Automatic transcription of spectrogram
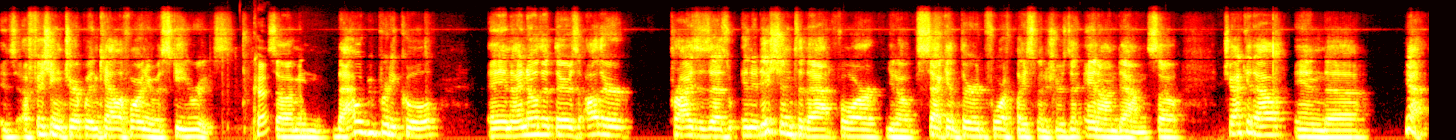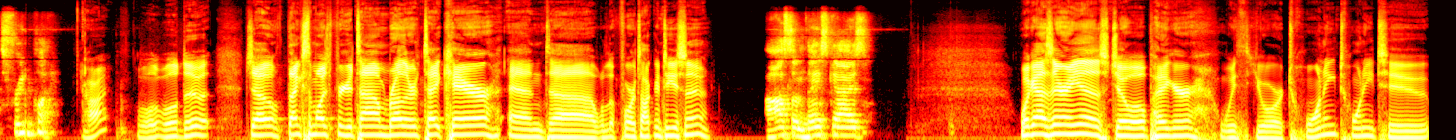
it's a fishing trip in California with Skeet Reese. Okay. So I mean that would be pretty cool. And I know that there's other prizes as in addition to that for you know second, third, fourth place finishers and, and on down. So check it out and uh, yeah, it's free to play. All right, we'll we'll do it. Joe, thanks so much for your time, brother. Take care, and uh, we'll look forward to talking to you soon. Awesome. Thanks, guys. Well, guys, there he is, Joe Opager, with your 2022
